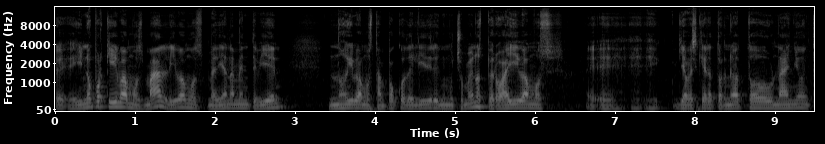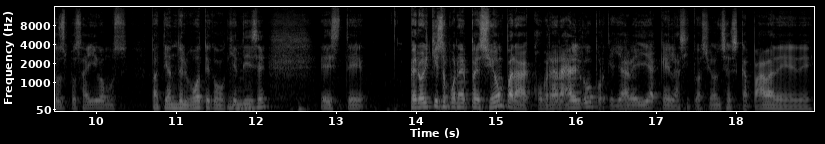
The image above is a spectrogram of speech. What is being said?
y no porque íbamos mal, íbamos medianamente bien, no íbamos tampoco de líderes ni mucho menos, pero ahí íbamos, ya ves que era torneo todo un año, entonces pues ahí íbamos pateando el bote, como quien dice. Este, pero él quiso poner presión para cobrar algo porque ya veía que la situación se escapaba de,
